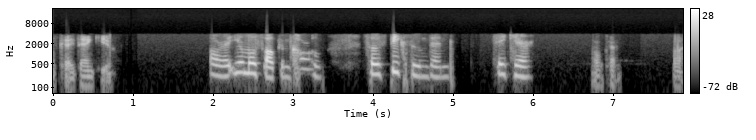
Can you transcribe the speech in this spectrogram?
Okay. Thank you. All right, you're most welcome, Carl. So speak soon then. Take care. Okay. Bye.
